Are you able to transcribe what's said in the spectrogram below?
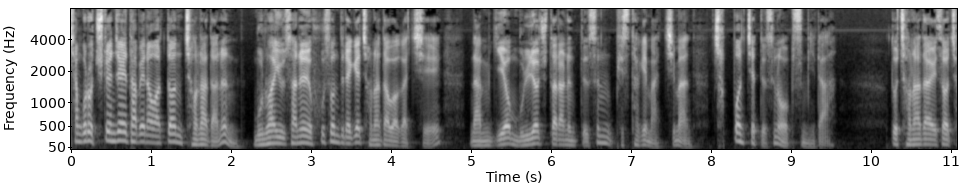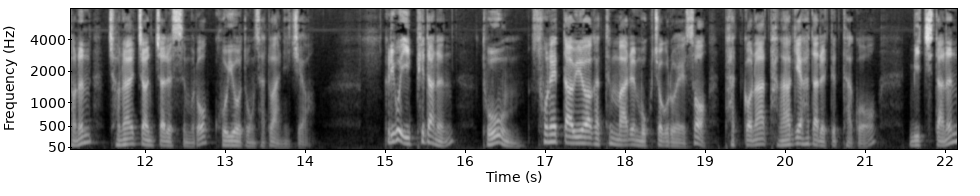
참고로 출연자의 답에 나왔던 전하다는 문화유산을 후손들에게 전하다와 같이 남기어 물려주다라는 뜻은 비슷하게 맞지만 첫 번째 뜻은 없습니다. 또 전하다에서 저는 전할 전자를 쓰므로 고요 동사도 아니죠. 그리고 입히다는 도움, 손해 따위와 같은 말을 목적으로 해서 받거나 당하게 하다를 뜻하고 미치다는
